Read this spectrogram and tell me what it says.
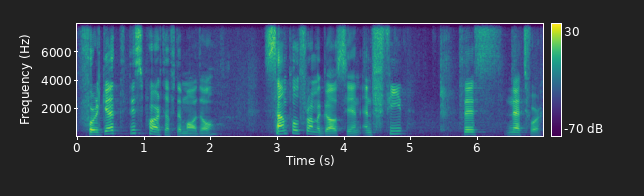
forget this part of the model, sample from a Gaussian, and feed this network,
